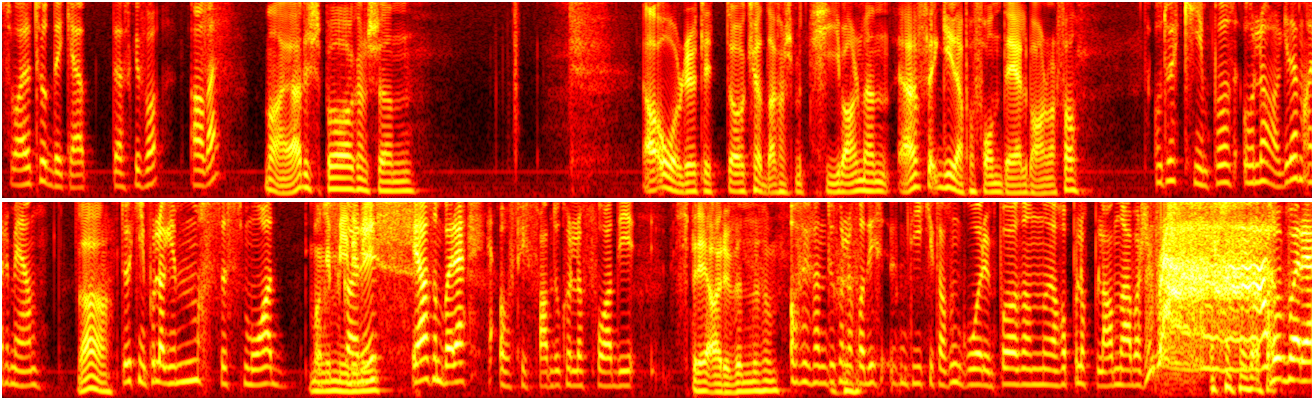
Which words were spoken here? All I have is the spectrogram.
svaret trodde ikke jeg at jeg skulle få av deg. Nei, jeg har lyst på kanskje en Jeg har overdrevet litt og kødda kanskje med ti barn, men jeg er gira på å få en del barn, i hvert fall. Og du er keen på å, lage den armeen. Ja, Du er keen på å lage masse små Mange Oscarer. Ja, som bare Å, fy faen, du kommer til å få de Spre arven, liksom. Å, fy faen, du kommer til å få de, de kidsa som går rundt på sånn hoppeloppeland og er bare sånn! Og bare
